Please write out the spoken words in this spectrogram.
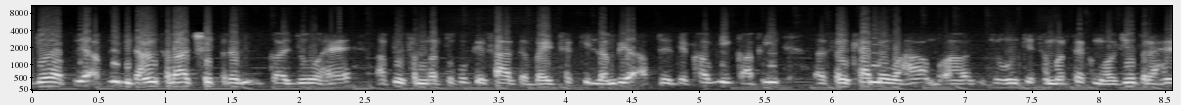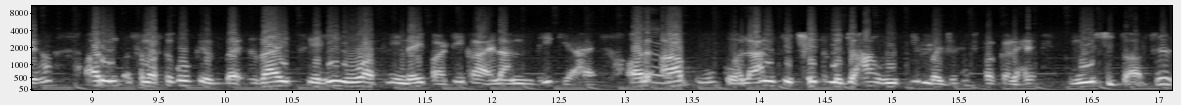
जो अपने अपने विधानसभा क्षेत्र का जो है अपने समर्थकों के साथ बैठक की लंबी आपने देखा होगी काफ़ी संख्या में वहाँ जो उनके समर्थक मौजूद रहे हैं और उन समर्थकों के राय से ही वो अपनी नई पार्टी का ऐलान भी किया है। और आप वो कोहलान के क्षेत्र में जहाँ उनकी मज़बूत पकड़ है निश्चित तौर से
